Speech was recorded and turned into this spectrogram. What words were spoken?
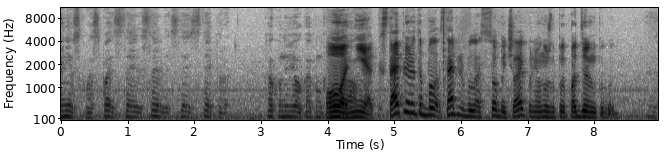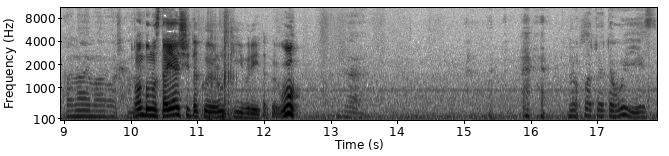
Коневского, спа- ставили, ста- снайпера. Как он вел, как он О, кричал. нет, Стайплер это был, Стайплер был особый человек, про него нужно по- по отдельно поговорить. Он был настоящий такой русский еврей, такой, ух! Да. Ну вот это вы есть.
